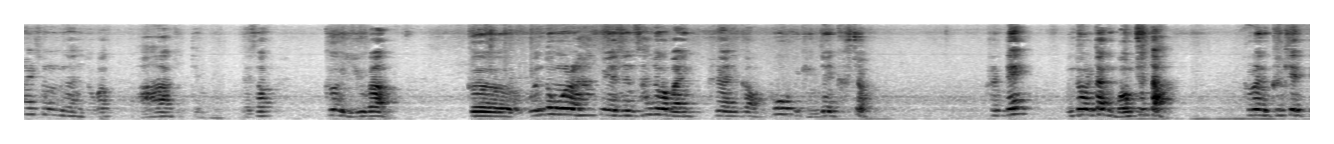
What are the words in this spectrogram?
활성산소가 과하기 때문에 그래서 그 이유가 그 운동을 하기 위해서는 산소가 많이 필요하니까 호흡이 굉장히 크죠. 그런데 운동을 딱 멈췄다. 그러면 그렇게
